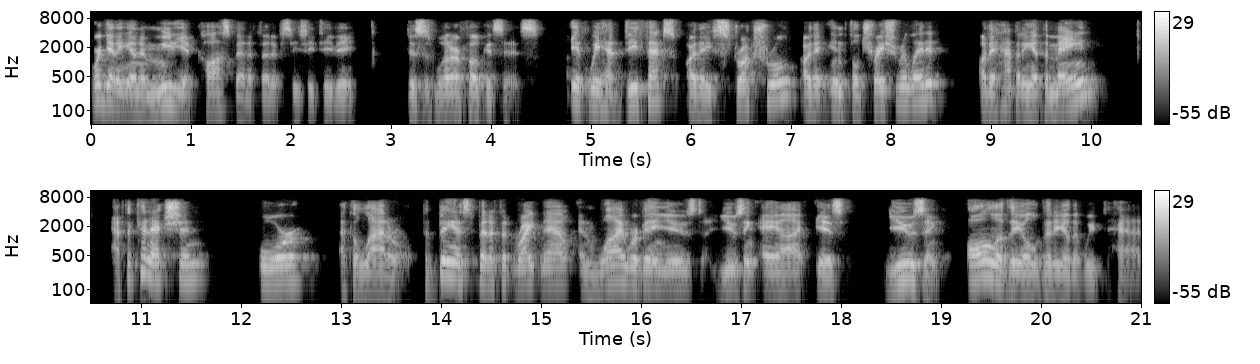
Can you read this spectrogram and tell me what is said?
we're getting an immediate cost benefit of CCTV. This is what our focus is. If we have defects, are they structural? Are they infiltration related? Are they happening at the main, at the connection, or at the lateral? The biggest benefit right now and why we're being used using AI is using all of the old video that we've had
